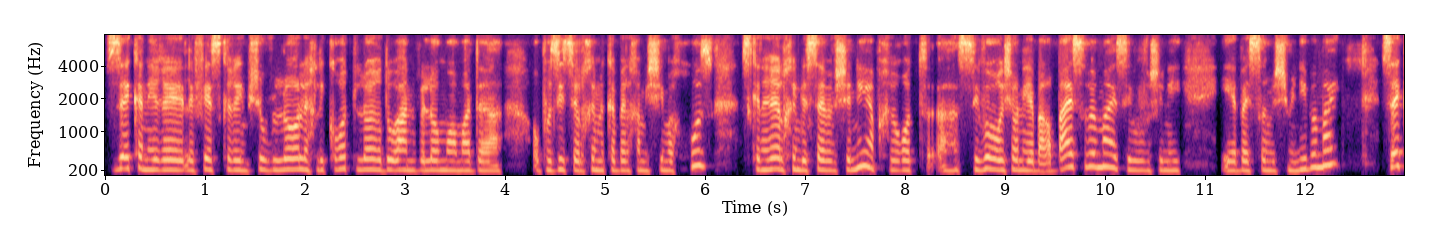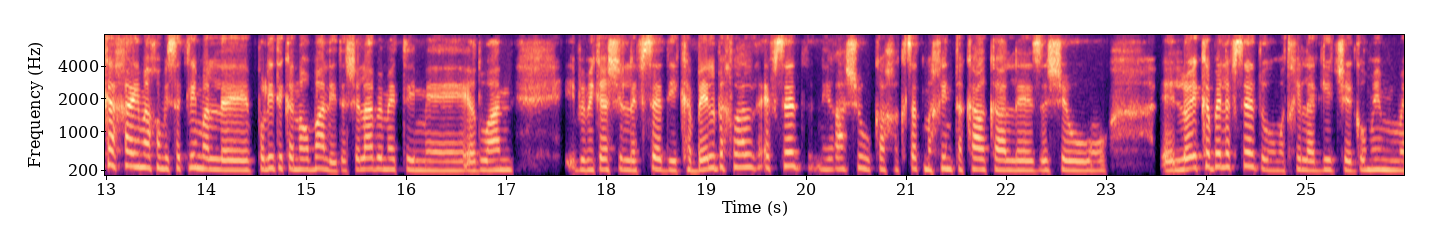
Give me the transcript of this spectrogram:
זה כנראה לפי הסקרים, שוב, לא הולך לקרות, לא ארדואן ולא מועמד האופוזיציה הולכים לקבל 50%, אז כנראה הולכים לסבב שני, הבחירות, הסיבוב הראשון יהיה ב-14 במאי, הסיבוב השני יהיה ב-28 במאי. זה ככה ככה אם אנחנו מסתכלים על uh, פוליטיקה נורמלית, השאלה באמת אם uh, ארדואן במקרה של הפסד יקבל בכלל הפסד, נראה שהוא ככה קצת מכין את הקרקע לזה שהוא לא יקבל הפסד, הוא מתחיל להגיד שגורמים uh,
